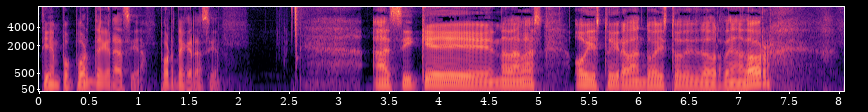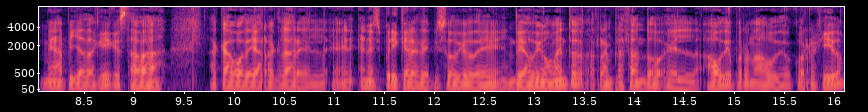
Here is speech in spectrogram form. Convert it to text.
tiempo, por desgracia, por desgracia. Así que nada más, hoy estoy grabando esto desde el ordenador. Me ha pillado aquí que estaba, acabo de arreglar el, en, en Spreaker el episodio de, de Audio Momentos, reemplazando el audio por un audio corregido.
